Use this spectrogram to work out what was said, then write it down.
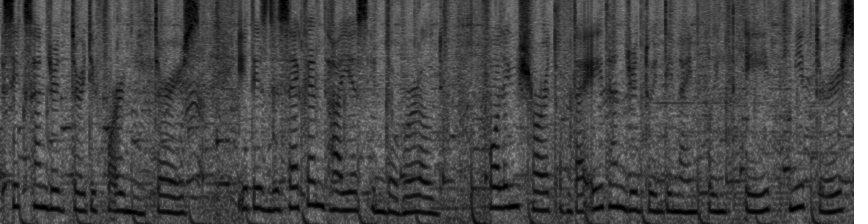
634 meters. It is the second highest in the world, falling short of the 829.8 meters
